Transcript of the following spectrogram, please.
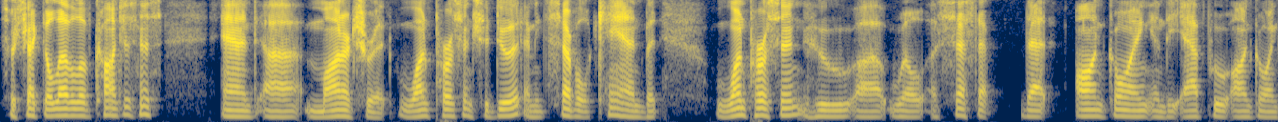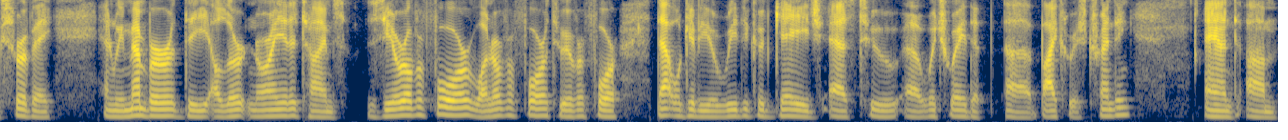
So check the level of consciousness and uh, monitor it. One person should do it. I mean, several can, but one person who uh, will assess that that ongoing in the AVPU ongoing survey. And remember the alert and oriented times 0 over 4, 1 over 4, 3 over 4. That will give you a really good gauge as to uh, which way the uh, biker is trending. And um,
